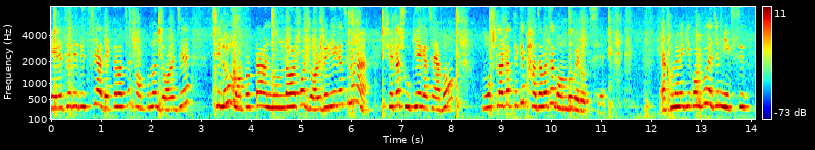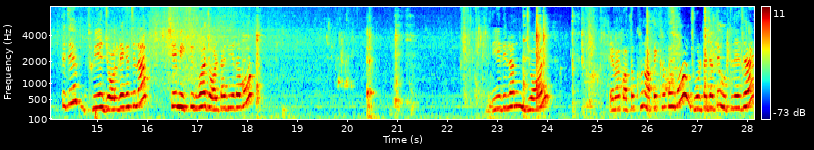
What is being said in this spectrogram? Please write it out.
নেড়ে চেড়ে দিচ্ছি। আর দেখতে পাচ্ছেন সম্পূর্ণ জল যে ছিল, মটরটা আর নুন দেওয়ার পর জল বেরিয়ে গেছিল না, সেটা শুকিয়ে গেছে এবং মশলাটার থেকে ভাজা ভাজা গন্ধ বেরোচ্ছে। এখন আমি কি করব, এই যে মিক্সিতে যে ধুয়ে জল রেখেছিলাম, সেই মিক্সি ধোয়া জলটা দিয়ে দেবো। দিয়ে দিলাম জল। এবার কতক্ষণ অপেক্ষা করব, ঝোলটা যাতে উতলে যায়।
